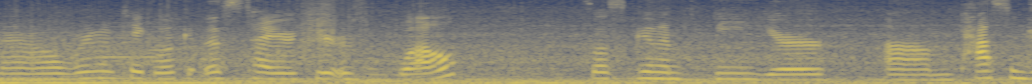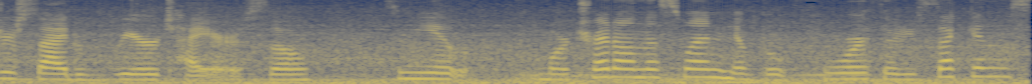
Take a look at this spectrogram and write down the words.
Now we're going to take a look at this tire here as well. So that's going to be your um, passenger side rear tire. So it's going to be more tread on this one. You have about 4 30 seconds.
